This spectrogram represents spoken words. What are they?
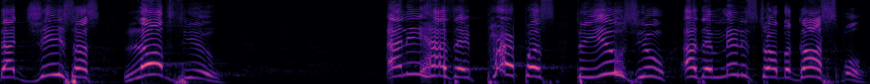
that Jesus loves you. And he has a purpose to use you as a minister of the gospel.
